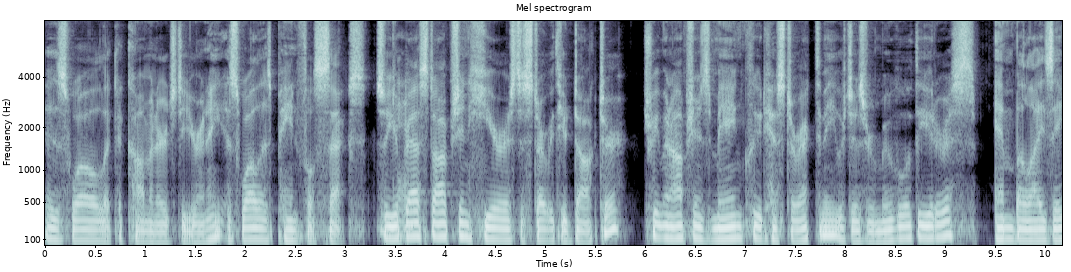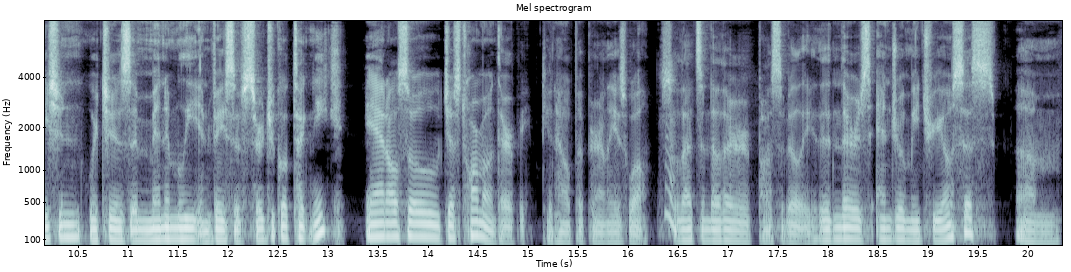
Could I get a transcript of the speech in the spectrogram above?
as well, like a common urge to urinate, as well as painful sex. So, your best option here is to start with your doctor. Treatment options may include hysterectomy, which is removal of the uterus, embolization, which is a minimally invasive surgical technique, and also just hormone therapy can help apparently as well. So, that's another possibility. Then there's endometriosis. Um,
